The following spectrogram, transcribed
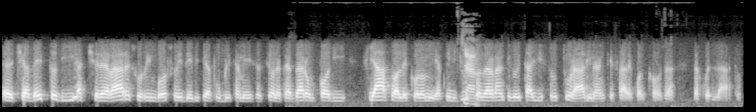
eh, ci ha detto di accelerare sul rimborso dei debiti della pubblica amministrazione per dare un po' di fiato all'economia, quindi giusto andare avanti con i tagli strutturali ma anche fare qualcosa da quel lato.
